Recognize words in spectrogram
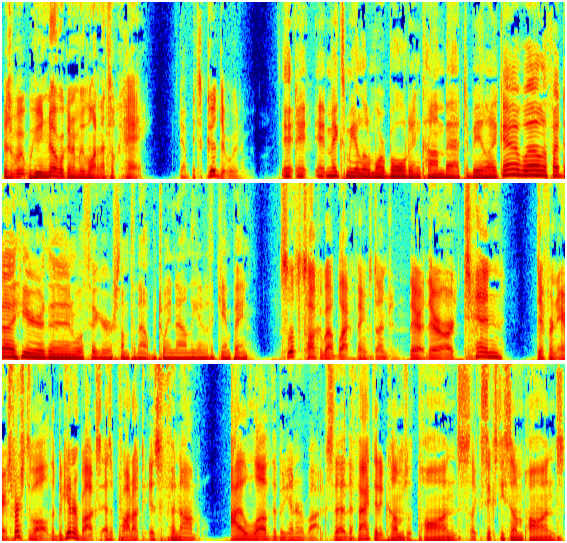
because we, we know we're going to move on. That's okay. Yep. It's good that we're going to move It, it it makes me a little more bold in combat to be like, oh well, if I die here, then we'll figure something out between now and the end of the campaign. So let's talk about Black Fang's Dungeon. There, there are 10 different areas. First of all, the beginner box as a product is phenomenal. I love the beginner box. The, the fact that it comes with pawns, like 60 some pawns,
